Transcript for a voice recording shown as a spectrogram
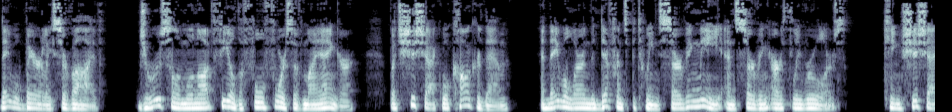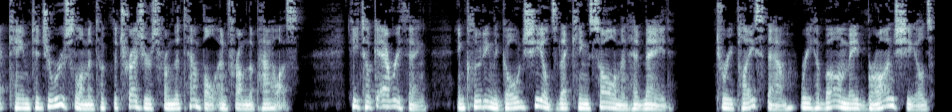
they will barely survive. Jerusalem will not feel the full force of my anger, but Shishak will conquer them, and they will learn the difference between serving me and serving earthly rulers. King Shishak came to Jerusalem and took the treasures from the temple and from the palace. He took everything, including the gold shields that King Solomon had made. To replace them, Rehoboam made bronze shields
